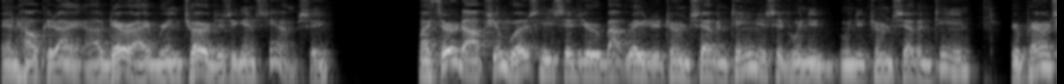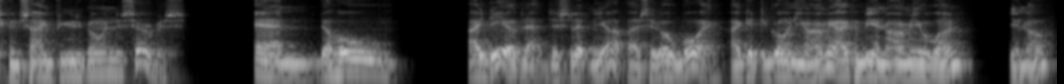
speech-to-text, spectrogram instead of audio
And how could I, how dare I bring charges against him, see? My third option was he said, You're about ready to turn 17. He said, When you, when you turn 17, your parents can sign for you to go into service. And the whole idea of that just lit me up. I said, oh boy, I get to go in the army. I can be an army of one, you know,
